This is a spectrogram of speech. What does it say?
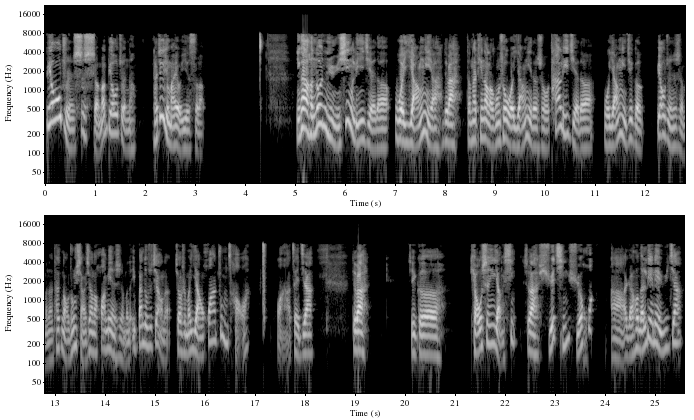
标准是什么标准呢？那这个就蛮有意思了。你看，很多女性理解的我养你啊，对吧？当她听到老公说我养你的时候，她理解的我养你这个标准是什么呢？她脑中想象的画面是什么呢？一般都是这样的，叫什么养花种草啊，哇，在家，对吧？这个调身养性是吧？学琴学画啊，然后呢练练瑜伽，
